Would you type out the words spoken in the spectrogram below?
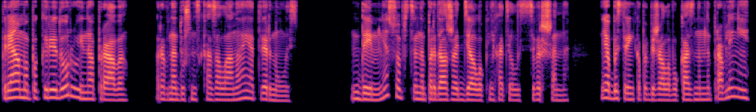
Прямо по коридору и направо, равнодушно сказала она и отвернулась. Да и мне, собственно, продолжать диалог не хотелось совершенно. Я быстренько побежала в указанном направлении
